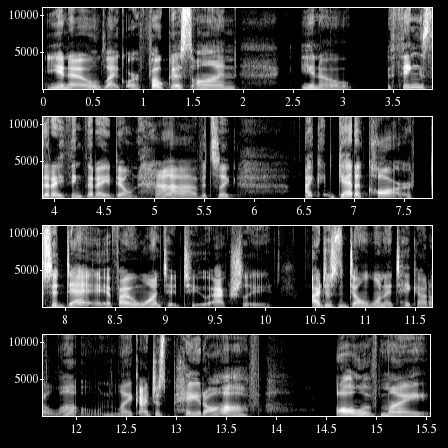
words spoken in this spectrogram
You know like or focus on you know things that i think that i don't have. It's like i could get a car today if i wanted to actually I just don't want to take out a loan. Like I just paid off all of my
